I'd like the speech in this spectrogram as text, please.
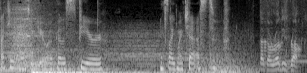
I can't answer you. I've got a spear inside my chest. that the road is blocked.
